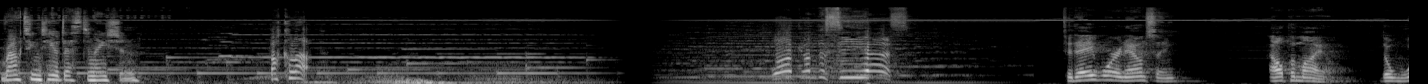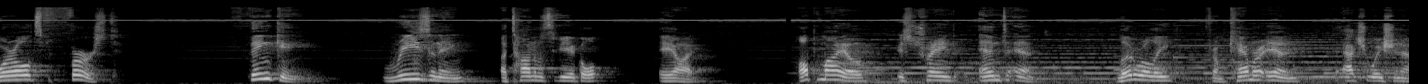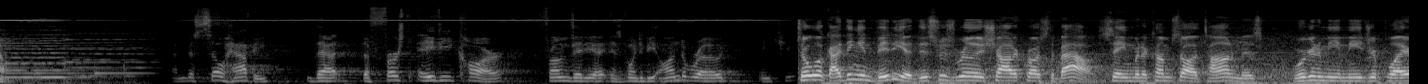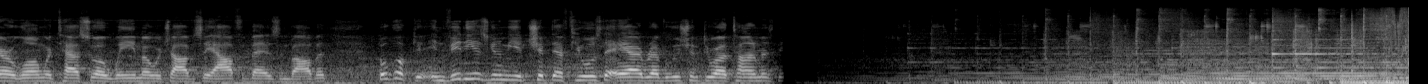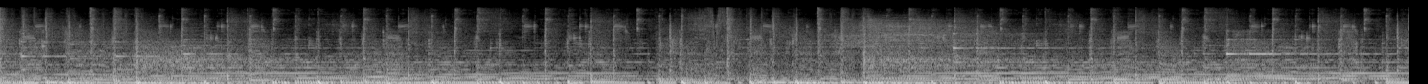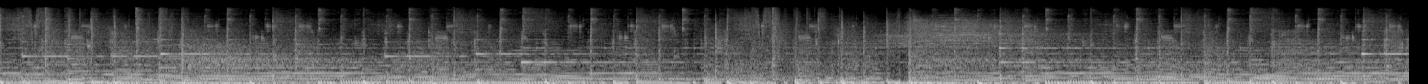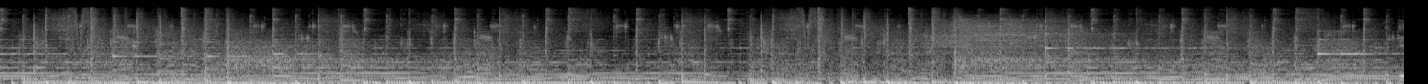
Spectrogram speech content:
routing to your destination. Buckle up. Welcome to CES. Today we're announcing Alpamayo, the world's first thinking, reasoning autonomous vehicle AI. Alpamayo is trained end to end, literally from camera in to actuation out. Just so happy that the first AV car from NVIDIA is going to be on the road in Q. So look, I think NVIDIA, this was really a shot across the bow, saying when it comes to autonomous, we're going to be a major player along with Tesla, Waymo, which obviously Alphabet is involved with. But look, NVIDIA is going to be a chip that fuels the AI revolution through autonomous.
